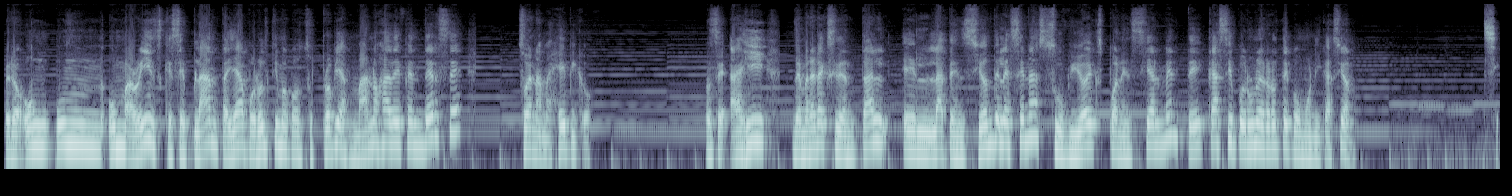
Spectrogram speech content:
Pero un, un, un Marines que se planta ya por último con sus propias manos a defenderse, suena más épico. Entonces ahí, de manera accidental, la tensión de la escena subió exponencialmente casi por un error de comunicación. Sí,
